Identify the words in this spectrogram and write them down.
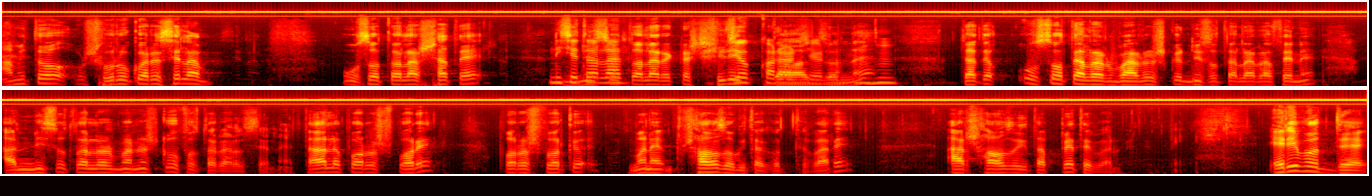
আমি তো শুরু করেছিলাম উঁচুতলার সাথে নিচুতলার একটা সিঁড়ি দেওয়ার জন্য। যাতে উঁচুতলার মানুষকে নিচুতলার চেনে আর নিচুতলার মানুষকে উপতলার চেনে তাহলে পরস্পরে পরস্পরকে মানে সহযোগিতা করতে পারে আর সহযোগিতা পেতে পারে। এরই মধ্যে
